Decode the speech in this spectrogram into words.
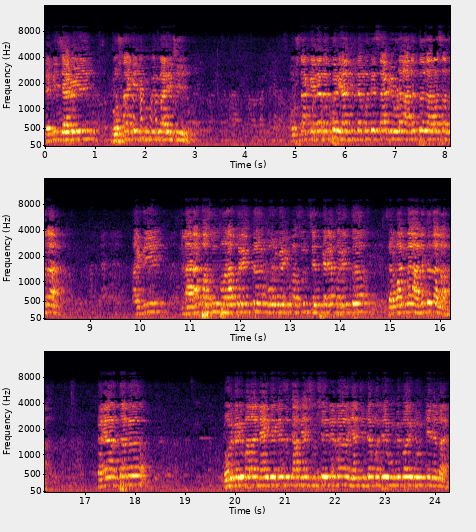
त्यांनी ज्यावेळी घोषणा केली उमेदवारीची घोषणा केल्यानंतर या जिल्ह्यामध्ये साहेब एवढा आनंद झाला साजरा. अगदी लहानापासून थोरापर्यंत गोरगरीपासून शेतकऱ्यापर्यंत सर्वांना आनंद झाला. खऱ्या अर्थानं गोरगरीबाला न्याय देण्याचं काम या शिवसेनेनं या जिल्ह्यामध्ये उमेदवारी घेऊन केलेलं आहे.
